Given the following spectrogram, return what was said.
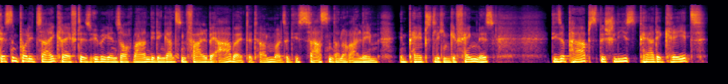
dessen Polizeikräfte es übrigens auch waren, die den ganzen Fall bearbeitet haben. Also die saßen dann auch alle im, im päpstlichen Gefängnis. Dieser Papst beschließt per Dekret,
